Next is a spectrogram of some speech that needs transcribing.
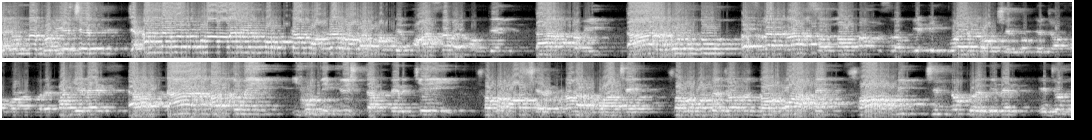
এজন্য ঘটিয়েছেন যে আল্লাহ রাব্বুল আলামিন মক্কা মুআজ্জামের মধ্যে তার নবী, তার বন্ধু মধ্যে জন্মগ্রহণ করে পাঠিয়ে দেয় এবং তার মাধ্যমে ইহুদি খ্রিস্টানদের যেই শতবর্ষের ঘটনাগুলো আছে শতবর্ষের যত ধর্ম আছে সব বিচ্ছিন্ন করে দিবেন এজন্য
